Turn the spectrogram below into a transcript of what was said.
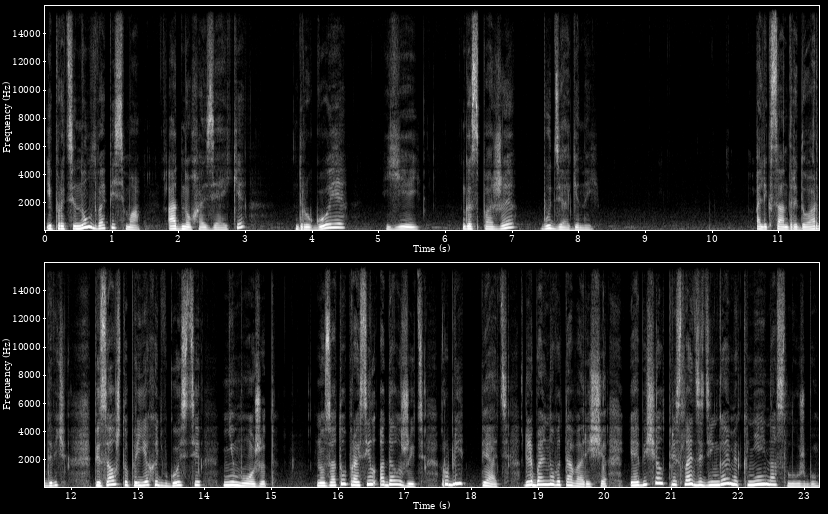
и протянул два письма. Одно хозяйке, другое ей, госпоже Будягиной. Александр Эдуардович писал, что приехать в гости не может, но зато просил одолжить рублей пять для больного товарища и обещал прислать за деньгами к ней на службу.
